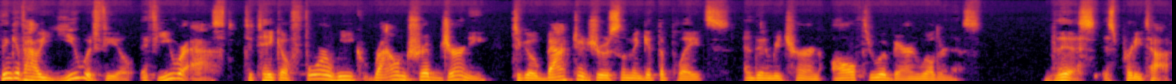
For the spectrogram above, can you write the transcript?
Think of how you would feel if you were asked to take a four week round trip journey to go back to Jerusalem and get the plates and then return all through a barren wilderness. This is pretty tough.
